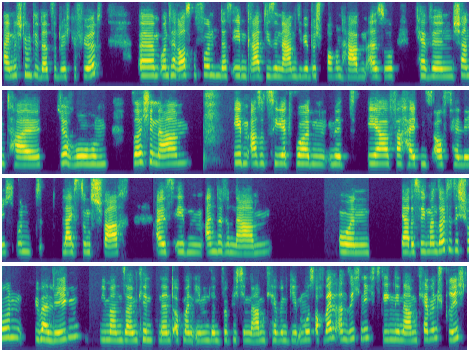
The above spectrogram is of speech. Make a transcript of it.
eine Studie dazu durchgeführt ähm, und herausgefunden, dass eben gerade diese Namen, die wir besprochen haben, also Kevin, Chantal, Jerome, solche Namen eben assoziiert wurden mit eher verhaltensauffällig und leistungsschwach als eben andere Namen. Und ja, deswegen, man sollte sich schon überlegen, wie man sein Kind nennt, ob man ihm denn wirklich den Namen Kevin geben muss, auch wenn an sich nichts gegen den Namen Kevin spricht,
